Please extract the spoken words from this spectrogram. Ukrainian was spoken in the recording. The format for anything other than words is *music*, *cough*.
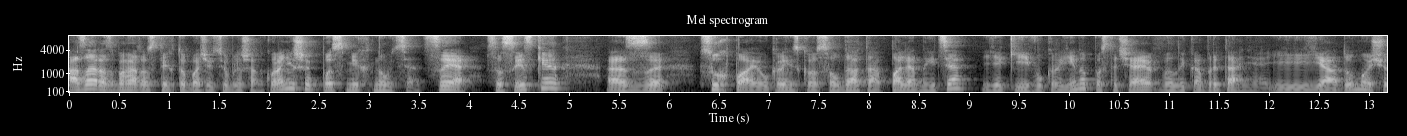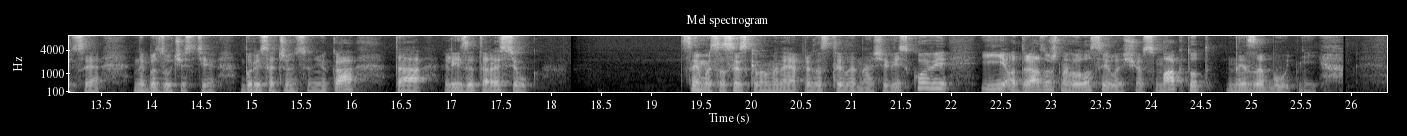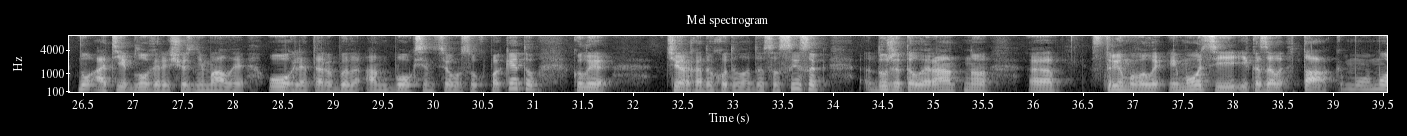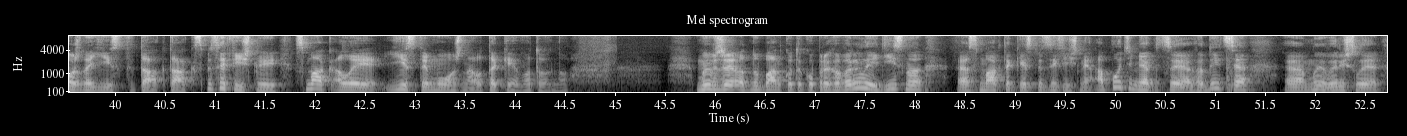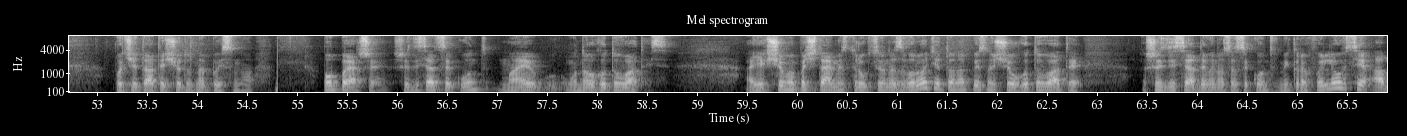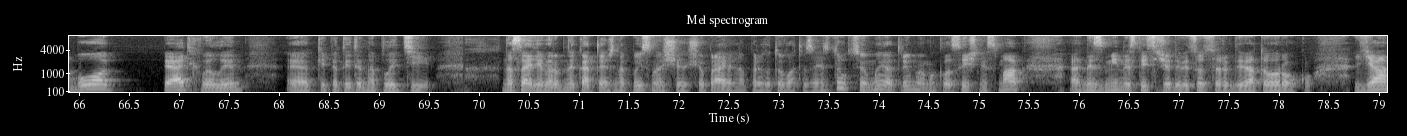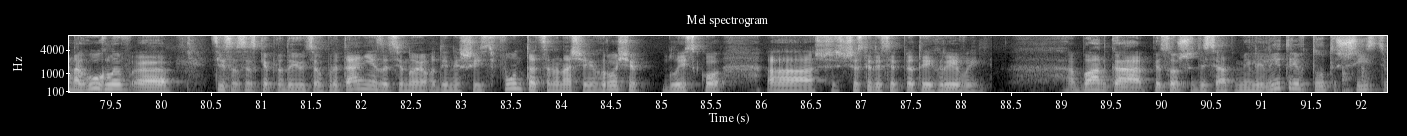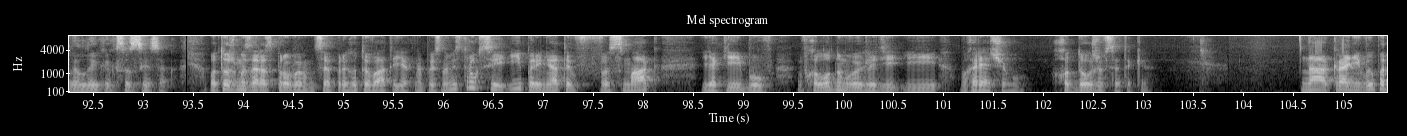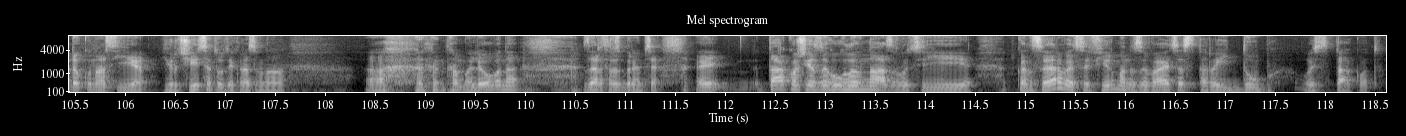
А зараз багато з тих, хто бачив цю бляшанку раніше, посміхнуться. Це сосиски е, з сухпаю українського солдата Паляниця, який в Україну постачає Велика Британія. І я думаю, що це не без участі Бориса Джонсонюка та Лізи Тарасюк. Цими сосисками мене пригостили наші військові і одразу ж наголосили, що смак тут незабутній. Ну, а ті блогери, що знімали огляд та робили анбоксинг цього сухпакету, коли черга доходила до сосисок, дуже толерантно е, стримували емоції і казали: так, можна їсти, так, так, специфічний смак, але їсти можна, отаке от воно. Ми вже одну банку таку приговорили, і дійсно е, смак такий специфічний. А потім, як це годиться, е, ми вирішили почитати, що тут написано. По-перше, 60 секунд має воно готуватись. А якщо ми почитаємо інструкцію на звороті, то написано, що готувати 60-90 секунд в мікрохвильовці або 5 хвилин е, кип'ятити на плиті. На сайті виробника теж написано, що якщо правильно приготувати за інструкцією, ми отримуємо класичний смак е, незмінний з 1949 року. Я нагуглив, е, ці сосиски продаються в Британії за ціною 1,6 фунта. Це на наші гроші близько е, 65 гривень. Банка 560 мл, тут 6 великих сосисок. Отож, ми зараз спробуємо це приготувати, як написано в інструкції, і порівняти в смак, який був в холодному вигляді і в гарячому. Хот-дог же все-таки. На крайній випадок у нас є гірчиця, тут якраз вона е, *laughs* намальована. Зараз розберемося. Е, Також я загуглив назву цієї консерви. Це фірма називається Старий Дуб. Ось так от.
